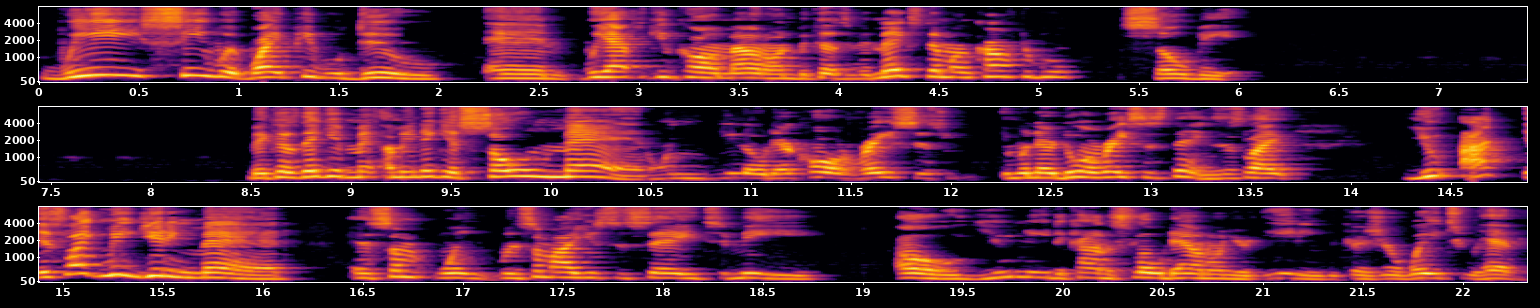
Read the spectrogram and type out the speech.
we see what white people do and we have to keep calling them out on because if it makes them uncomfortable, so be it. Because they get, I mean, they get so mad when you know they're called racist when they're doing racist things. It's like you, I, it's like me getting mad and some when when somebody used to say to me, "Oh, you need to kind of slow down on your eating because you're way too heavy."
